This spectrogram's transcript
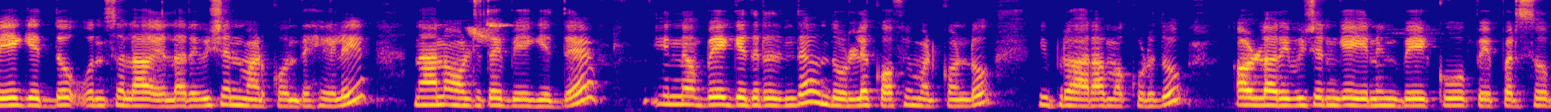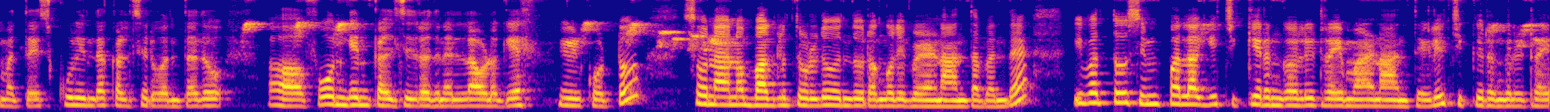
ಬೇಗ ಎದ್ದು ಒಂದು ಸಲ ಎಲ್ಲ ರಿವಿಷನ್ ಮಾಡ್ಕೊ ಅಂತ ಹೇಳಿ ನಾನು ಅವಳ ಜೊತೆ ಬೇಗ ಎದ್ದೆ. ಇನ್ನು ಬೇಗ ಒಂದು ಒಳ್ಳೆ ಕಾಫಿ ಮಾಡಿಕೊಂಡು ಇಬ್ಬರು ಆರಾಮಾಗಿ ಕುಡಿದು ಅವಳ ರಿವಿಷನ್ಗೆ ಏನೇನು ಬೇಕು ಪೇಪರ್ಸು ಮತ್ತು ಸ್ಕೂಲಿಂದ ಕಳಿಸಿರುವಂಥದ್ದು ಫೋನ್ಗೇನು ಕಳಿಸಿದ್ರು, ಅದನ್ನೆಲ್ಲ ಅವಳಿಗೆ ಹೇಳ್ಕೊಟ್ಟು. ಸೊ ನಾನು ಬಾಗಿಲು ತೊಳೆದು ಒಂದು ರಂಗೋಲಿ ಬೆಳೋಣ ಅಂತ ಬಂದೆ. ಇವತ್ತು ಸಿಂಪಲ್ಲಾಗಿ ಚಿಕ್ಕಿ ರಂಗೋಲಿ ಟ್ರೈ ಮಾಡೋಣ ಅಂತೇಳಿ ಚಿಕ್ಕಿ ರಂಗೋಲಿ ಟ್ರೈ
